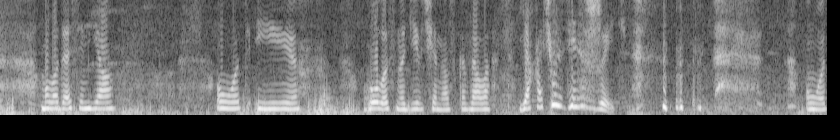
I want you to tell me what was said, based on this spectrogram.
молода сім'я. От, і голосно дівчина сказала, я хочу здесь жити. От,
